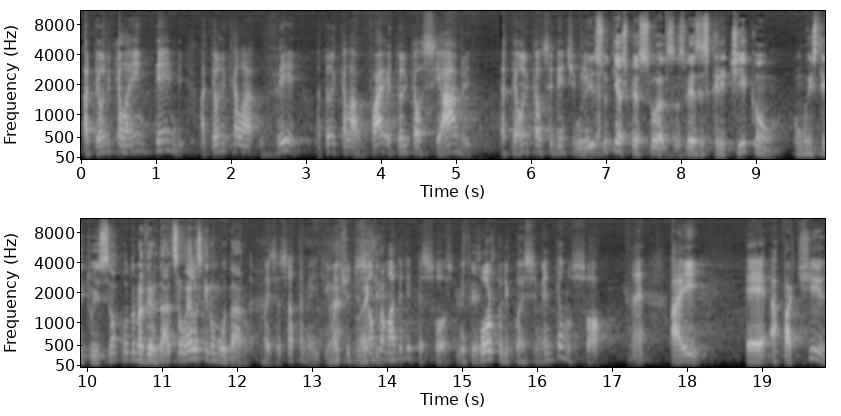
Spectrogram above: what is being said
até onde que ela entende, até onde que ela vê, até onde que ela vai, até onde que ela se abre, até onde que ela se identifica. Por isso que as pessoas às vezes criticam uma instituição quando na verdade são elas que não mudaram. Mas exatamente, e uma instituição é que... formada de pessoas. Perfeito. O corpo de conhecimento é um só, né? Aí, é, a partir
